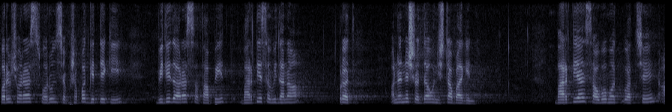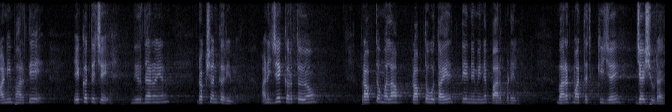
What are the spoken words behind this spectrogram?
परमेश्वरा स्मरून शप शपथ घेते की विधीद्वारा स्थापित भारतीय संविधानाप्रत अनन्य श्रद्धा व निष्ठा बाळगीन. भारतीय सार्वभौमत्वाचे आणि भारतीय एकतेचे निर्धारण रक्षण करीन आणि जे कर्तव्य प्राप्त मला प्राप्त होत आहे, ते नेहमीने पार पडेल. भारत माता की जय जय शिवराय.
